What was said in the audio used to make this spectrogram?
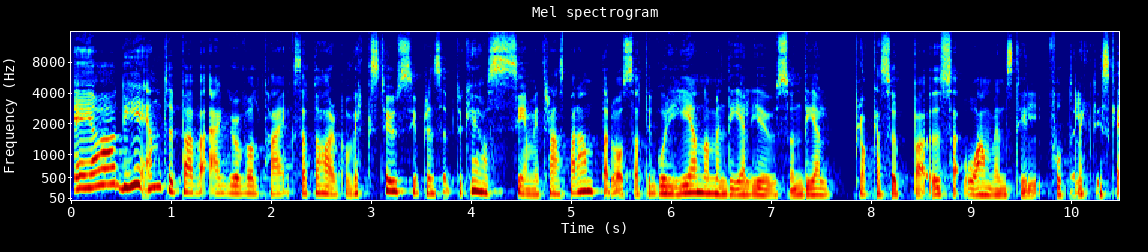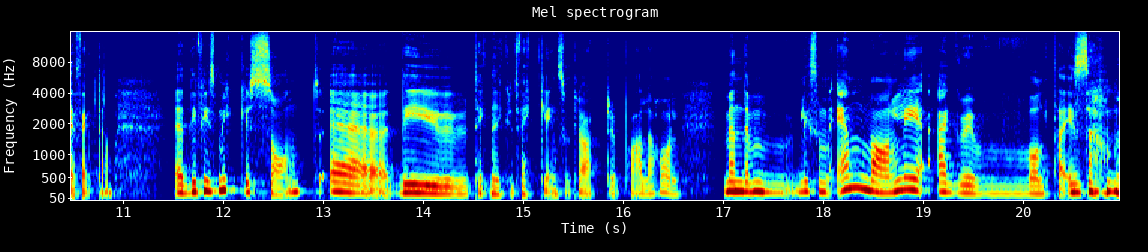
Eh, Ja, det är en typ av agrovoltaics, att du har det på växthus i princip. Du kan ju ha semitransparenta då, så att det går igenom en del ljus och en del plockas upp och används till fotoelektriska effekten. Eh, det finns mycket sånt. Eh, det är ju teknikutveckling såklart på alla håll. Men den, liksom en vanlig agrivoltaism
